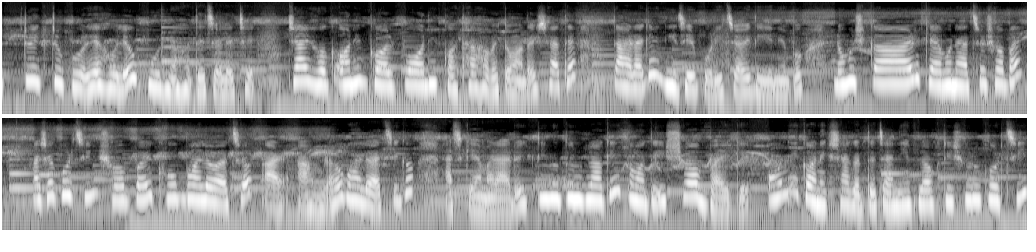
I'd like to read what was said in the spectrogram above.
একটু একটু করে হলেও পূর্ণ হতে চলেছে। যাই হোক, অনেক গল্প, অনেক কথা হবে তোমাদের সাথে। তার আগে নিজের পরিচয় দিয়ে নেব। নমস্কার, কেমন আছো সবাই? আশা করছি সবাই খুব ভালো আছো আর আমরাও ভালো আছি গো। আজকে আমার আরও একটি নতুন ব্লগে তোমাদের সবাইকে অনেক অনেক স্বাগত জানিয়ে ব্লগটি শুরু করছি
